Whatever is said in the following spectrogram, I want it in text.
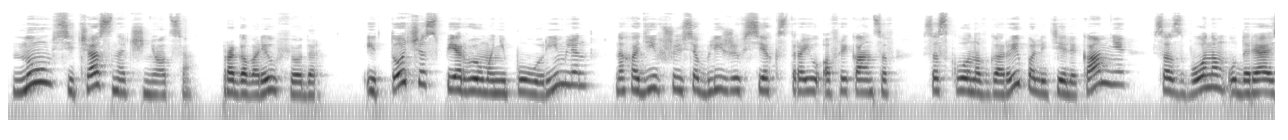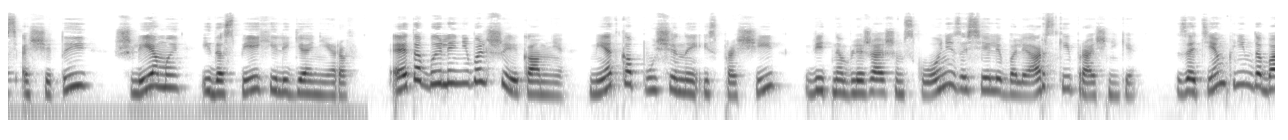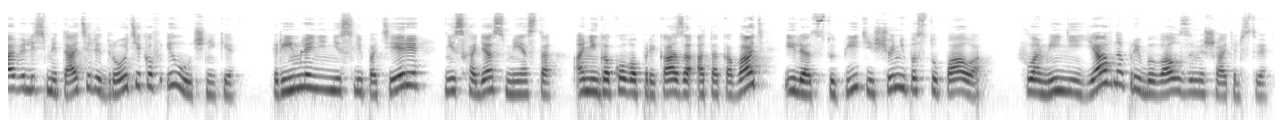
«Ну, сейчас начнется», — проговорил Федор. И тотчас первую манипулу римлян, находившуюся ближе всех к строю африканцев, со склонов горы полетели камни, со звоном ударяясь о щиты, шлемы и доспехи легионеров. Это были небольшие камни, метко пущенные из прощи, ведь на ближайшем склоне засели балиарские прачники. Затем к ним добавились метатели дротиков и лучники. Римляне несли потери, не сходя с места, а никакого приказа атаковать или отступить еще не поступало. Фламиний явно пребывал в замешательстве.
